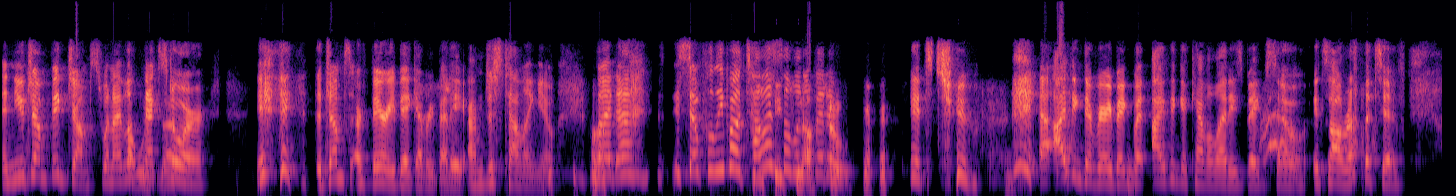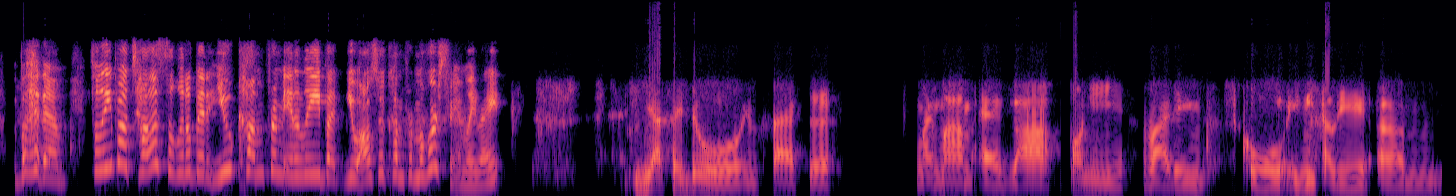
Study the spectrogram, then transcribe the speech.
and you jump big jumps. When I look next that? door, the jumps are very big. Everybody, I'm just telling you. But uh, so, Filippo, tell us it's a little bit. True. Of, it's true. I think they're very big, but I think a Cavaletti's big, so it's all relative. But um, Filippo, tell us a little bit. You come from Italy, but you also come from a horse family, right? Yes, I do. In fact, uh, my mom has a pony riding school in Italy. Um,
